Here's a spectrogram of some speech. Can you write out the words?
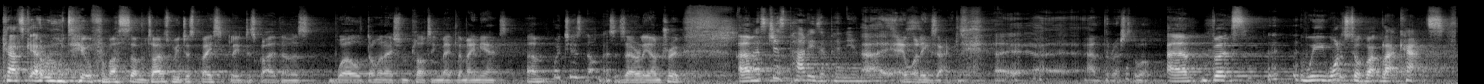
cats get a raw deal from us sometimes. We just basically describe them as world domination plotting megalomaniacs, um, which is not necessarily untrue. Um, That's just Paddy's opinion. uh, well, exactly. Uh, and the rest of the world. Um, but we want to talk about black cats.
